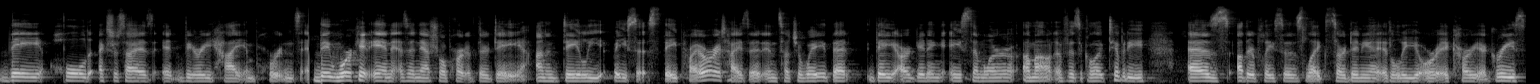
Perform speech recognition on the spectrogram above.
they hold exercise at very high importance. They work it in as a natural part of their day on a daily basis. They prioritize it in such a way that they are getting a similar amount of physical activity as other places like Sardinia, Italy, or Ikaria, Greece,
